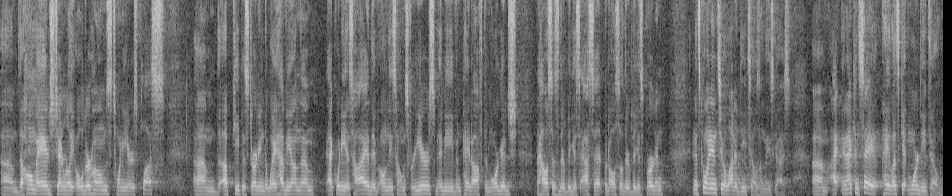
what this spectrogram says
Um, the home age, generally older homes, 20 years plus. Um, the upkeep is starting to weigh heavy on them. Equity is high. They've owned these homes for years, maybe even paid off their mortgage. The house is their biggest asset, but also their biggest burden. And it's going into a lot of details on these guys. Um, I, and I can say, hey, let's get more detailed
